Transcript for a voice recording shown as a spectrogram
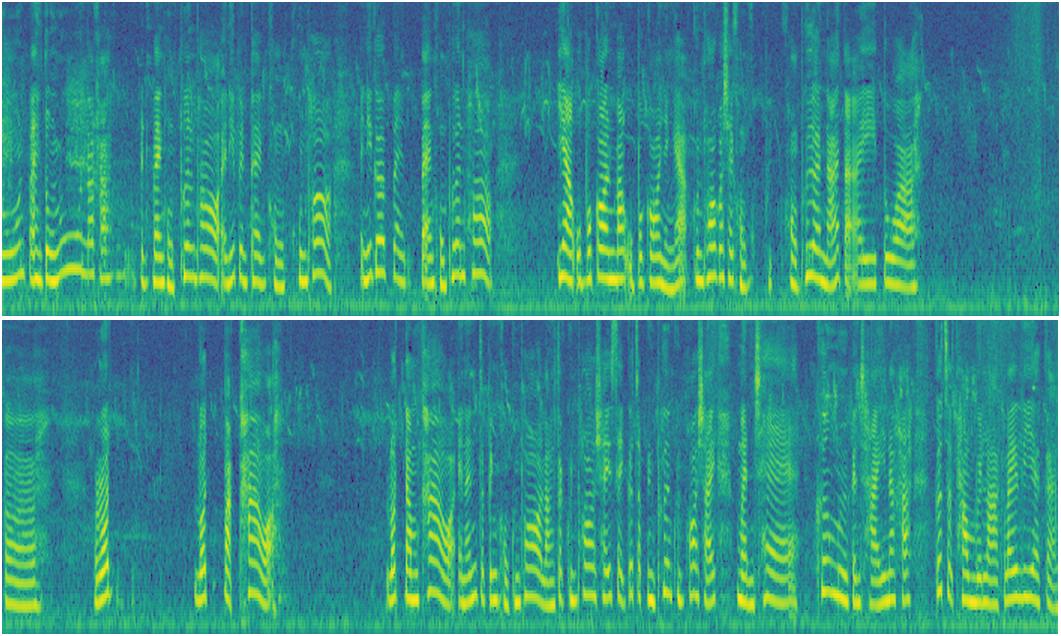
นู้นแปลงตรงนู้นนะคะ เป็นแปลงของเพื่อนพ่อ อันนี้เป็นแปลงของคุณพ่อ อันนี้ก็เป็นแปลงของเพื่อนพ่อ อย่างอุปกรณ์บางอุปกรณ์อย่างเงี้ย คุณพ่อก็ใช้ของของเพื่อนนะ แต่ไอตัวเอ่อรถรถปักข้าวอะรถดำข้าวอะอันนั้นจะเป็นของคุณพ่อหลังจากคุณพ่อใช้เสร็จก็จะเป็นเพื่อนคุณพ่อใช้เหมือนแชร์เครื่องมือกันใช้นะคะ ก็จะทำเวลาไล่เลี่ยกัน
